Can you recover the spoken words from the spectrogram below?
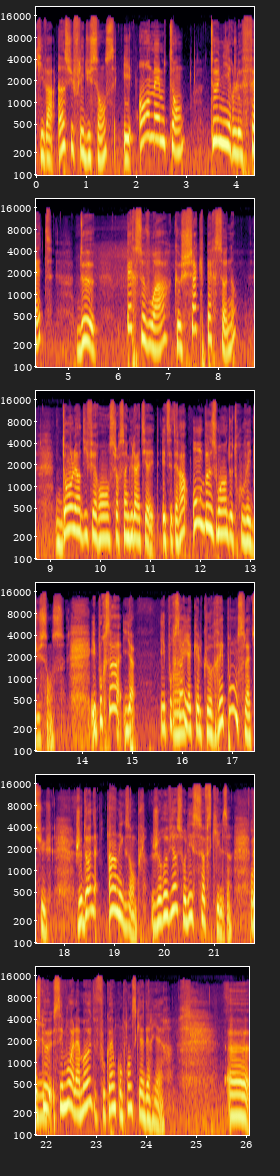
qui va insuffler du sens, et en même temps tenir le fait de percevoir que chaque personne, dans leurs différences, leur singularité, etc., ont besoin de trouver du sens. Et pour ça, il y a et pour ça, il y a quelques réponses là-dessus. Je donne un exemple. Je reviens sur les soft skills. Parce que ces mots à la mode, il faut quand même comprendre ce qu'il y a derrière. Euh,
